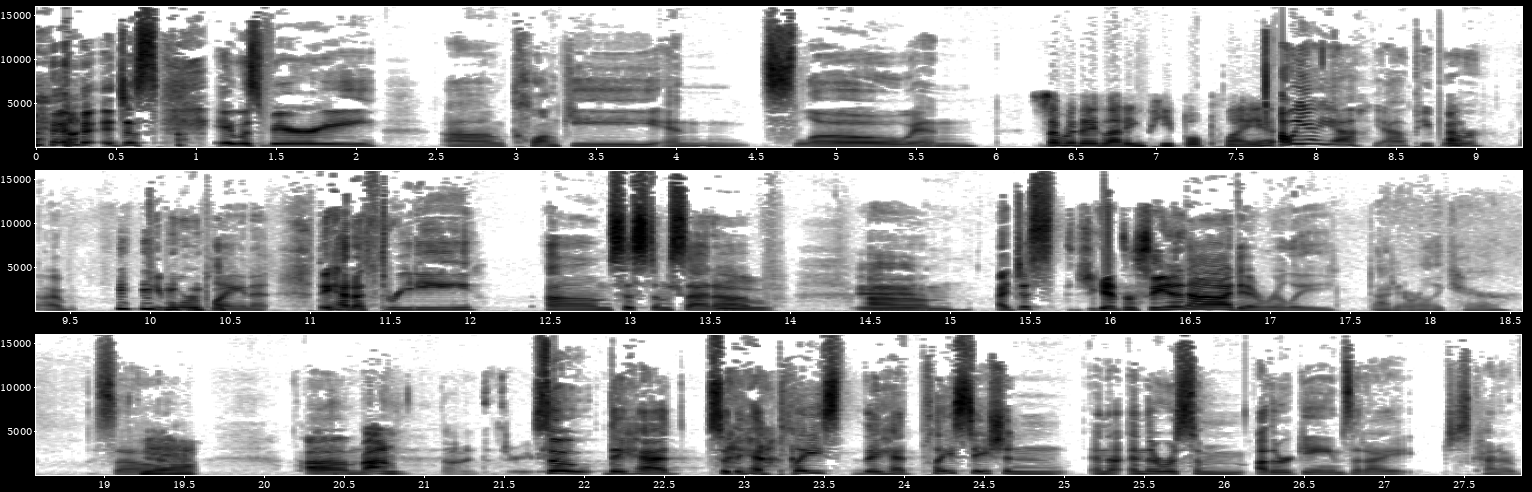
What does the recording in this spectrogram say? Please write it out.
it just it was very um, clunky and slow and So were they letting people play it? oh yeah yeah yeah people were I, people were playing it. They had a 3D um, system set up. Ooh. Um, I just Did you get to see it? no, I didn't really I didn't really care. So Yeah. I'm not into 3D. so they had so they had place they had PlayStation and and there were some other games that I just kind of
